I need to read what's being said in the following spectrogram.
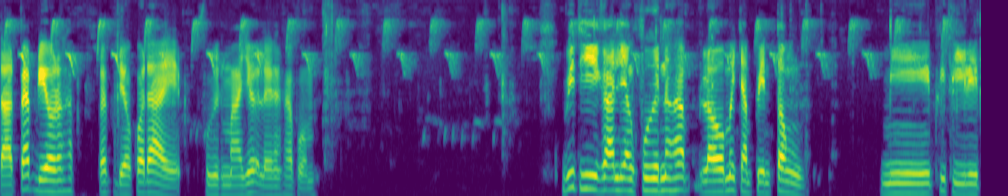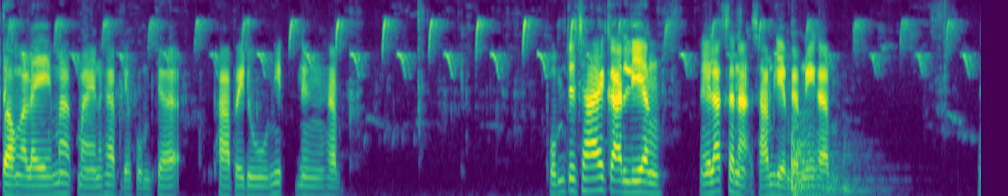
ตัดแป๊บเดียวนะครับ แป๊บเดียวก็ได้ฟืนมาเยอะเลยนะครับ ผม วิธีการเลี้ยงฟืนนะครับ เราไม่จำเป็นต้องมีพิธีรีตองอะไรมากมายนะครับ เดี๋ยวผมจะพาไปดูนิดนึงครับ ผมจะใช้การเรียง ในลักษณะสามเหลี่ยมแบบนี้ครับ ใน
